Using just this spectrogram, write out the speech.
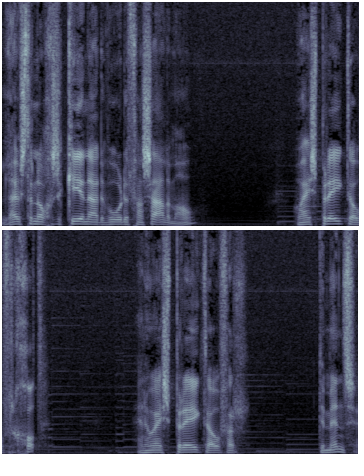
Luister nog eens een keer naar de woorden van Salomo. Hoe hij spreekt over God en hoe hij spreekt over de mensen.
